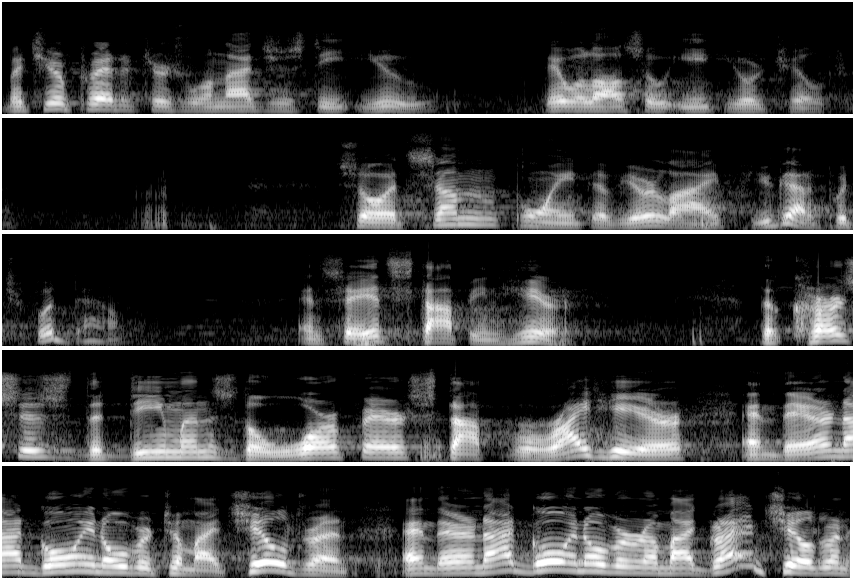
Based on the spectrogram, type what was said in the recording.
But your predators will not just eat you, they will also eat your children. So at some point of your life, you got to put your foot down and say, It's stopping here. The curses, the demons, the warfare stop right here, and they're not going over to my children, and they're not going over to my grandchildren,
